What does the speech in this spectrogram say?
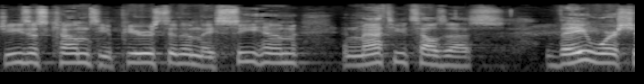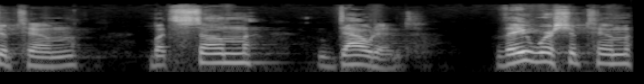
Jesus comes, he appears to them, they see him, and Matthew tells us they worshiped him, but some doubted. They worshiped him,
